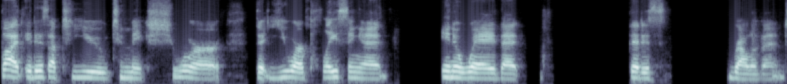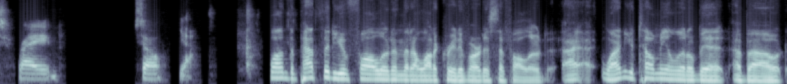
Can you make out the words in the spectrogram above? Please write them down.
but it is up to you to make sure that you are placing it in a way that that is relevant, right? So, yeah. Well, the path that you've followed and that a lot of creative artists have followed, I, why don't you tell me a little bit about,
